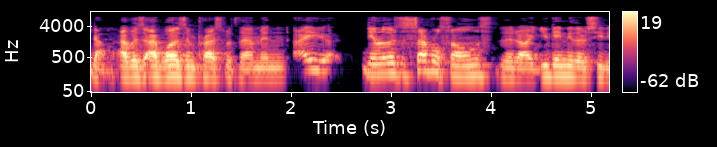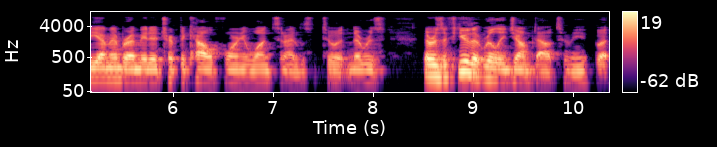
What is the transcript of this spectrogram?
No, I was I was impressed with them, and I you know there's several songs that uh, you gave me their CD. I remember I made a trip to California once and I listened to it, and there was there was a few that really jumped out to me. But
